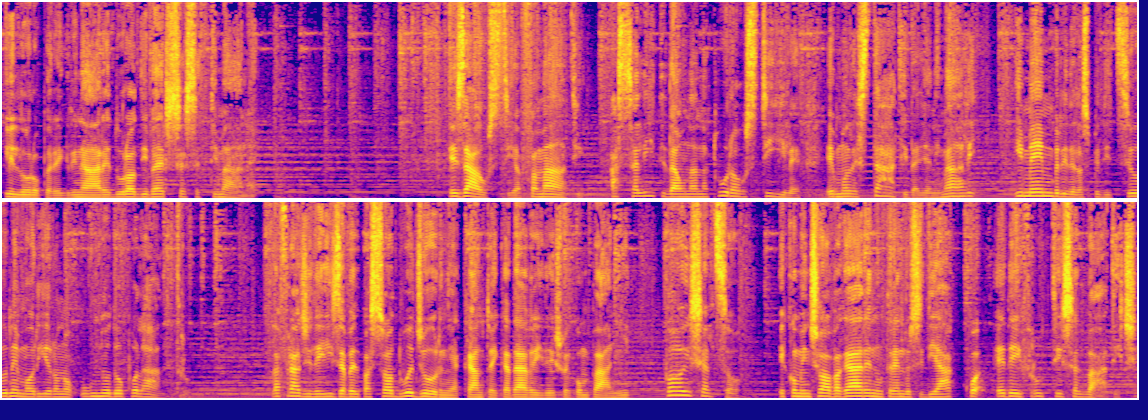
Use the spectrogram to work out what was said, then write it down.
Il loro peregrinare durò diverse settimane. Esausti, affamati, assaliti da una natura ostile e molestati dagli animali, i membri della spedizione morirono uno dopo l'altro. La fragile Isabel passò due giorni accanto ai cadaveri dei suoi compagni, poi si alzò e cominciò a vagare nutrendosi di acqua e dei frutti selvatici.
